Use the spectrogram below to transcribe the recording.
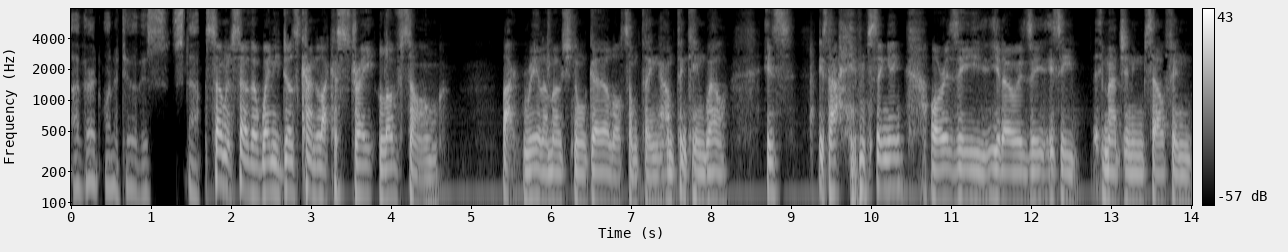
I've heard one or two of his stuff. So much so that when he does kind of like a straight love song, like Real Emotional Girl or something, I'm thinking, well, is is that him singing, or is he, you know, is he is he imagining himself in,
